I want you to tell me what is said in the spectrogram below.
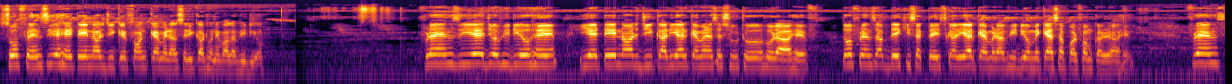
सो so फ्रेंड्स ये है टेन और जी के फ्रंट कैमरा से रिकॉर्ड होने वाला वीडियो फ्रेंड्स ये जो वीडियो है ये टेन और जी का रियर कैमरा से शूट हो, हो रहा है। तो फ्रेंड्स आप देख ही सकते हैं इसका रियर कैमरा वीडियो में कैसा परफॉर्म कर रहा है। फ्रेंड्स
